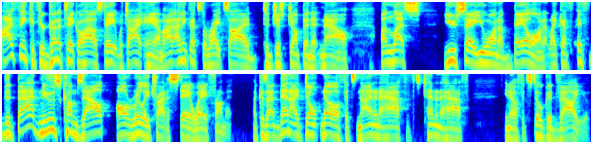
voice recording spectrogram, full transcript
I think if you're going to take Ohio State, which I am, I, I, think that's the right side to just jump in it now, unless you say you want to bail on it. Like if, if the bad news comes out, I'll really try to stay away from it because I, then I don't know if it's nine and a half, if it's 10 and a half, you know, if it's still good value.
